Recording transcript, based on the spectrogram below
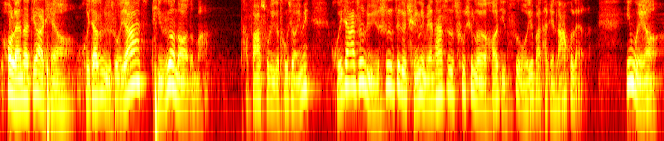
后来呢，第二天啊，回家之旅说呀，挺热闹的嘛。他发出了一个偷笑，因为回家之旅是这个群里面他是出去了好几次，我又把他给拉回来了。因为啊，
